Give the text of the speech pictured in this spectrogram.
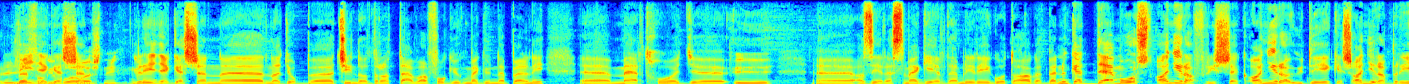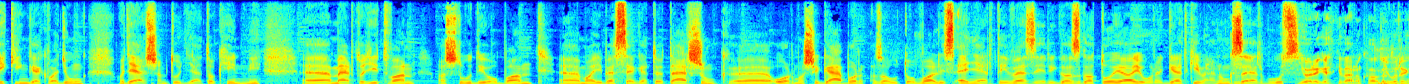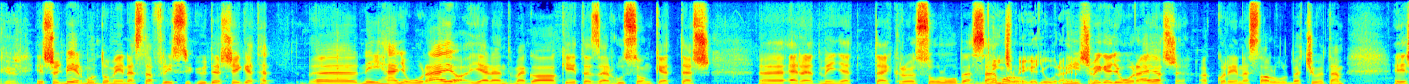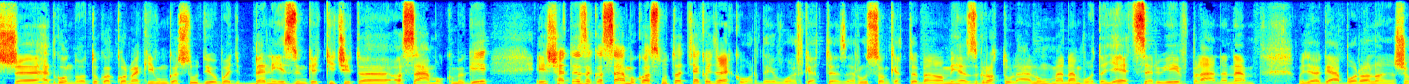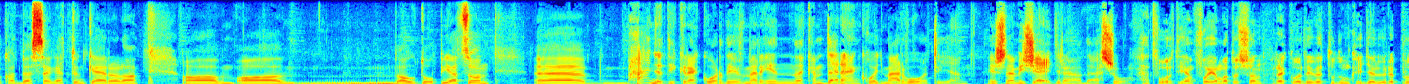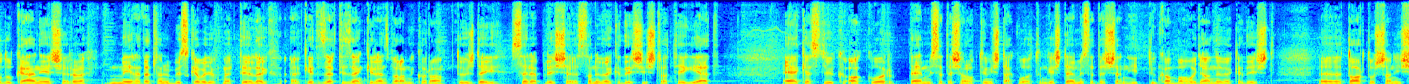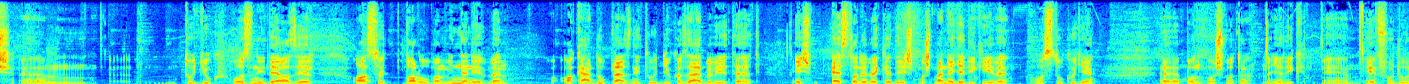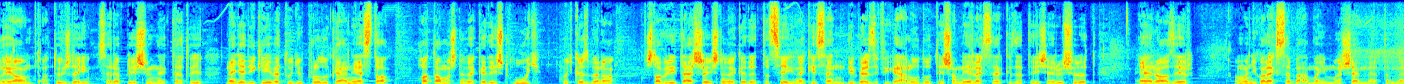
lényegesen, lényegesen nagyobb csinadrattával fogjuk megünnepelni, mert hogy ő azért ezt megérdemli, régóta hallgat bennünket, de most annyira frissek, annyira üdék, és annyira breakingek vagyunk, hogy el sem tudjátok hinni, mert hogy itt van a stúdióban mai beszélgető társunk Ormosi Gábor, az Autó Wallis Enyerté vezérigazgatója. Jó reggelt kívánunk, szervusz! Jó reggelt kívánunk, hallgatók! Jó reggelt! És hogy miért mondom én ezt a friss üdességet? Hát néhány órája jelent meg a 2022-es eredményetekről szóló beszámoló? Nincs még egy órája Nincs se. még egy órája se? Akkor én ezt alul becsültem. És hát gondoltuk, akkor meghívunk a stúdióba, hogy benézzünk egy kicsit a, a számok mögé, és hát ezek a számok azt mutatják, hogy rekordév volt 2022-ben, amihez gratulálunk, mert nem volt egy egyszerű év, pláne nem. Ugye a Gáborral nagyon sokat beszélgettünk erről a, a, a autópiacon, hányadik rekordév? Mert én nekem dereng, hogy már volt ilyen, és nem is egy ráadásul. Hát volt ilyen, folyamatosan rekordévet tudunk egyelőre produkálni, és erre mérhetetlenül büszke vagyok, mert tényleg 2019-ben, amikor a tőzsdei szerepléssel ezt a növekedési stratégiát elkezdtük, akkor természetesen optimisták voltunk, és természetesen hittünk abba, hogy a növekedést tartósan is um, tudjuk hozni, de azért az, hogy valóban minden évben akár duplázni tudjuk az árbevételt, és ezt a növekedést most már negyedik éve hoztuk, ugye, pont most volt a negyedik évfordulója a tőzsdei szereplésünknek, tehát hogy a negyedik éve tudjuk produkálni ezt a hatalmas növekedést úgy, hogy közben a stabilitása is növekedett a cégnek, hiszen diversifikálódott és a mérlegszerkezete is erősödött. Erre azért mondjuk a legszebb álmaimban sem mertem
